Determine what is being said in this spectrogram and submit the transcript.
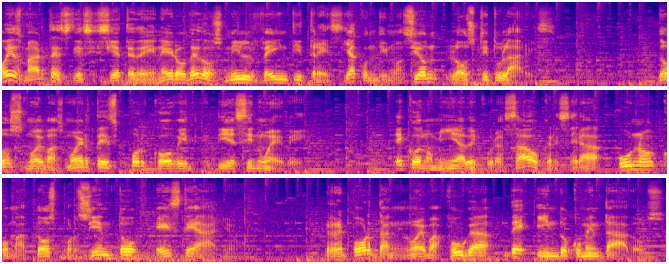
Hoy es martes 17 de enero de 2023 y a continuación los titulares. Dos nuevas muertes por COVID-19. Economía de Curazao crecerá 1,2% este año. Reportan nueva fuga de indocumentados.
